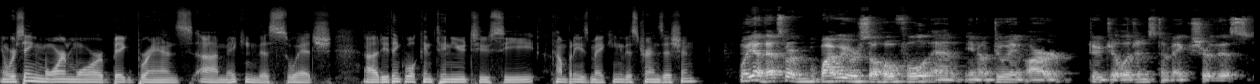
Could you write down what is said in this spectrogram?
And we're seeing more and more big brands uh, making this switch. Uh, do you think we'll continue to see companies making this transition? Well, yeah, that's why we were so hopeful and, you know, doing our due diligence to make sure this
